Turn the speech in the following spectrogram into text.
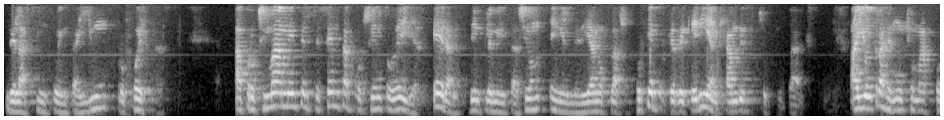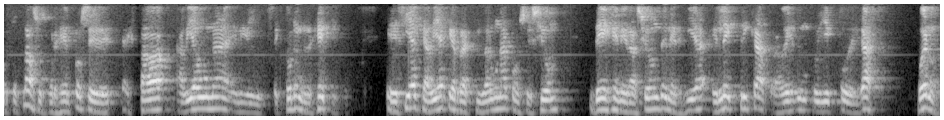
de las 51 propuestas, aproximadamente el 60% de ellas eran de implementación en el mediano plazo. ¿Por qué? Porque requerían cambios estructurales. Hay otras de mucho más corto plazo. Por ejemplo, se estaba, había una en el sector energético que decía que había que reactivar una concesión de generación de energía eléctrica a través de un proyecto de gas. Bueno,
